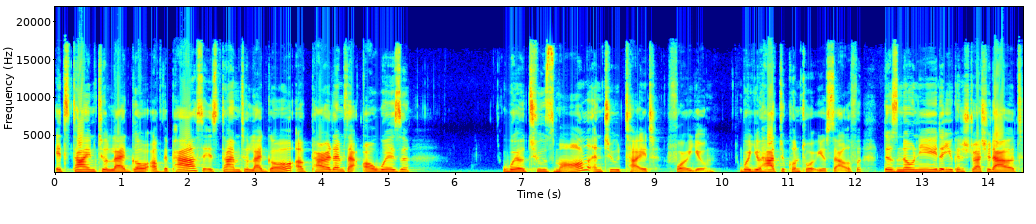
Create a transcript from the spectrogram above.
It's time to let go of the past. It's time to let go of paradigms that always were too small and too tight for you, where you had to contort yourself. There's no need, you can stretch it out.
